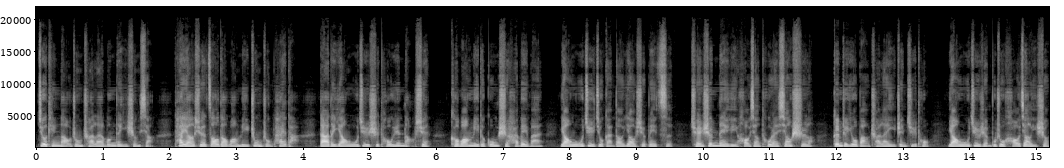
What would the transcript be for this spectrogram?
就听脑中传来“嗡”的一声响，太阳穴遭到王离重重拍打，打得杨无惧是头晕脑眩。可王离的攻势还未完，杨无惧就感到要穴被刺，全身内力好像突然消失了，跟着右膀传来一阵剧痛，杨无惧忍不住嚎叫一声，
